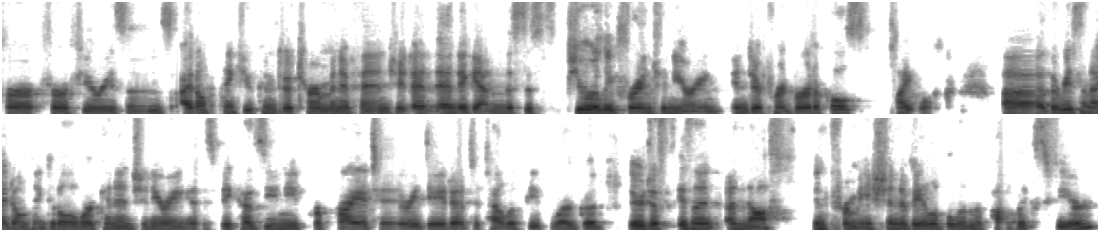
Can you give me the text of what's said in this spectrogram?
for, for a few reasons. I don't think you can determine if engine, and, and again, this is purely for engineering in different verticals, might work. Uh, the reason I don't think it'll work in engineering is because you need proprietary data to tell if people are good. There just isn't enough information available in the public sphere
